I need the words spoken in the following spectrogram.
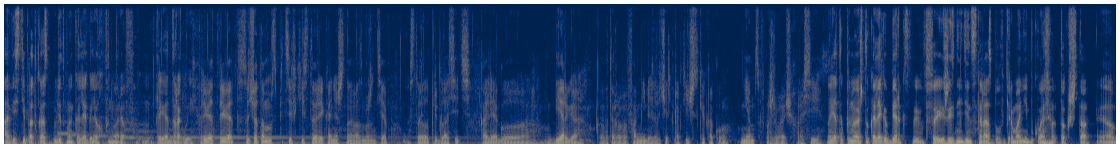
а вести подкаст будет мой коллега Леха Пономарев. Привет, дорогой. Привет, привет. С учетом специфики истории, конечно, возможно, тебе стоило пригласить коллегу Берга, у которого фамилия звучит практически как у немцев, проживающих в России. Ну, я так понимаю, что коллега Берг в своей жизни единственный раз был в Германии, буквально вот только что, э,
